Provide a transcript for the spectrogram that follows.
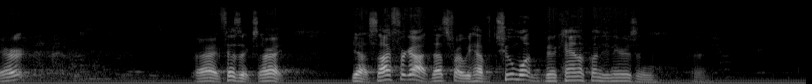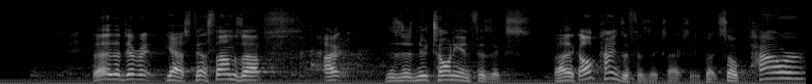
Eric? All right, physics. All right. Yes, I forgot. That's right. We have two mechanical engineers and. That's a different. Yes, thumbs up. I, this is Newtonian physics. I like all kinds of physics, actually. But so power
